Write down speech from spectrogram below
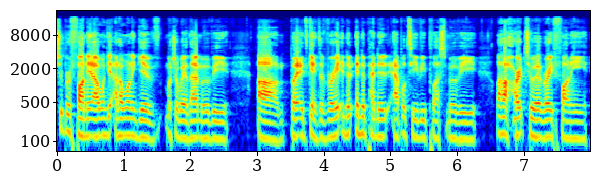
super funny. I don't I don't want to give much away of that movie. Um, but it's, again, it's a very ind- independent Apple TV Plus movie. A lot of heart to it, very funny,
